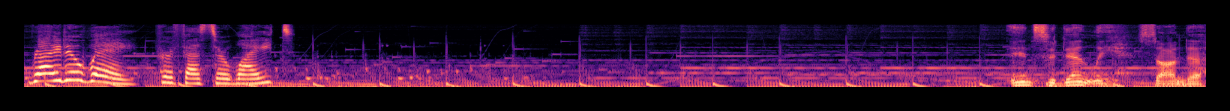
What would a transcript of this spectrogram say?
Right away, Professor White. Incidentally, Sanda,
